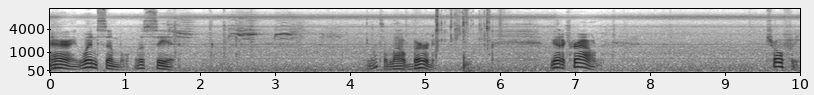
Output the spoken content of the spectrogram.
Alright, wind symbol. Let's see it. That's a loud bird. We got a crown. Trophy.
